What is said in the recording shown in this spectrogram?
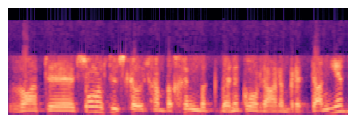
wat uh, sonder toeskouers gaan begin binnekort daar in Brittanje.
